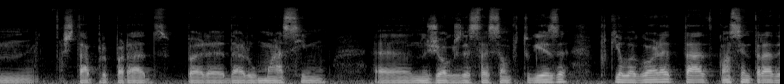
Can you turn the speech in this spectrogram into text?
um, estar preparado para dar o máximo Uh, nos jogos da seleção portuguesa, porque ele agora está concentrado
